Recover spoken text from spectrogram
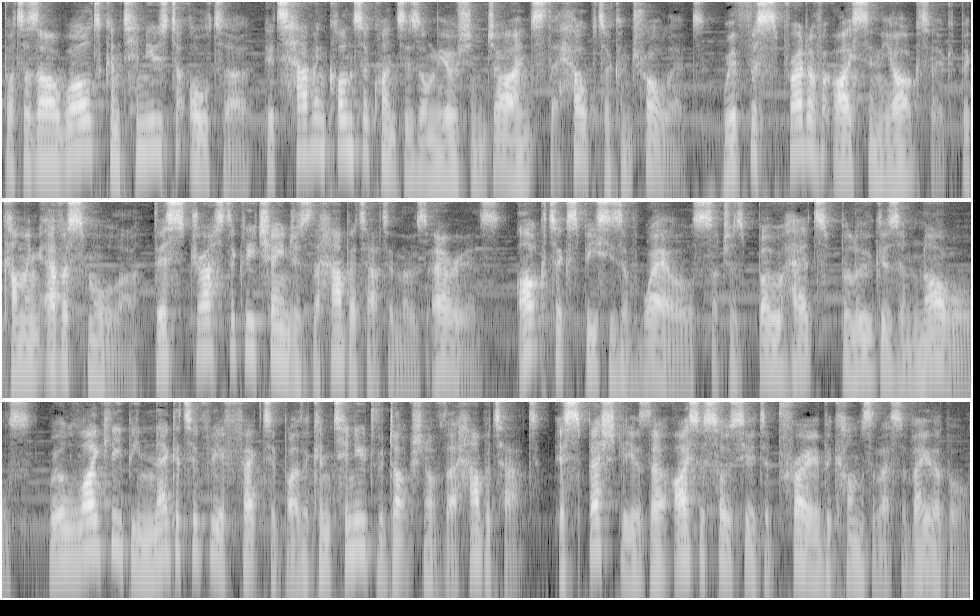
But as our world continues to alter, it's having consequences on the ocean giants that help to control it. With the spread of ice in the Arctic becoming ever smaller, this drastically changes the habitat in those areas. Arctic species of whales, such as bowheads, belugas and narwhals, will likely be negatively affected by the continued reduction of their habitat, especially as their ice-associated prey becomes less available.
